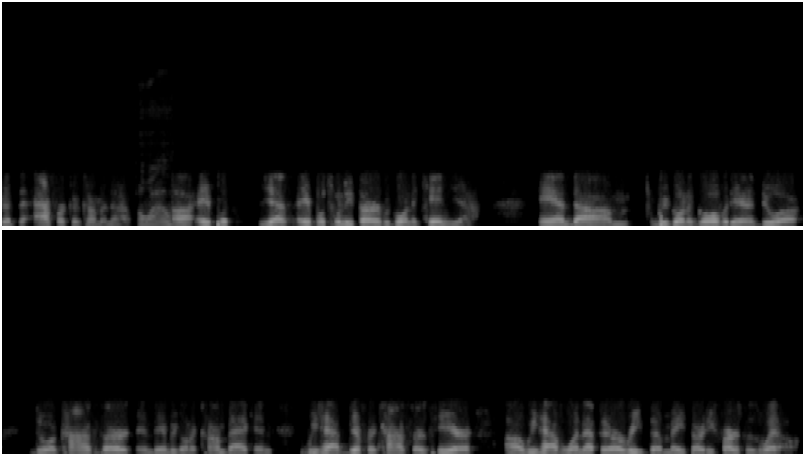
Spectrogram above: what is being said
trip to Africa coming up. Oh wow! Uh, April, yes, April 23rd. We're going to Kenya, and um, we're going to go over there and do a do a concert, and then we're going to come back and we have different concerts here. Uh, we have one at the Aretha May 31st as well.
